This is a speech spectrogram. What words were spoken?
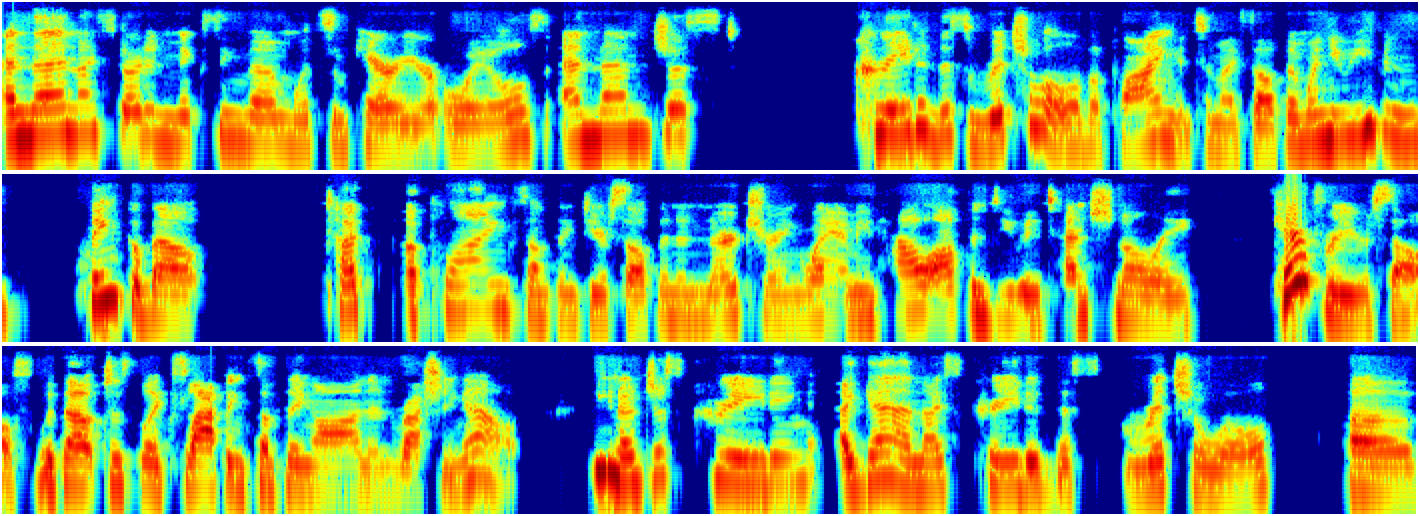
And then I started mixing them with some carrier oils and then just created this ritual of applying it to myself. And when you even think about touch, applying something to yourself in a nurturing way, I mean, how often do you intentionally care for yourself without just like slapping something on and rushing out? You know, just creating, again, I created this ritual of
